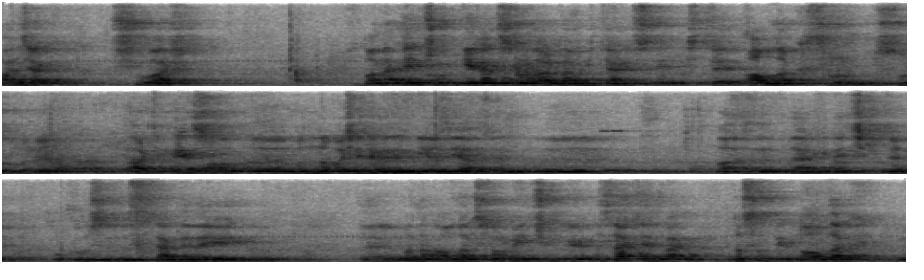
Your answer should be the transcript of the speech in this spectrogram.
ancak şu var, bana en çok gelen sorulardan bir tanesi işte avlak soru, soruları. Artık en son e, bununla baş edemedim. Bir yazı yazdım. E, bazı dergide çıktı. Okumuşsunuz. Sistemde de yayınladım. E, bana avlak sormayın çünkü zaten ben nasıl bir avlak e,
